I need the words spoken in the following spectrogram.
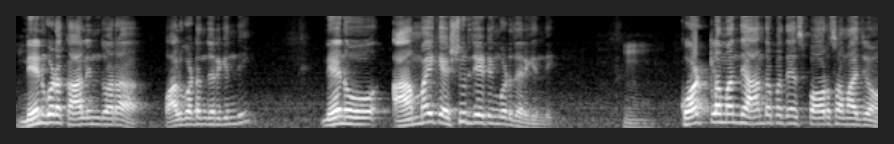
నేను కూడా కాలిన్ ద్వారా పాల్గొనడం జరిగింది. నేను ఆ అమ్మాయికి అష్యూర్ చేయడం కూడా జరిగింది. కోట్ల మంది ఆంధ్రప్రదేశ్ పౌర సమాజం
